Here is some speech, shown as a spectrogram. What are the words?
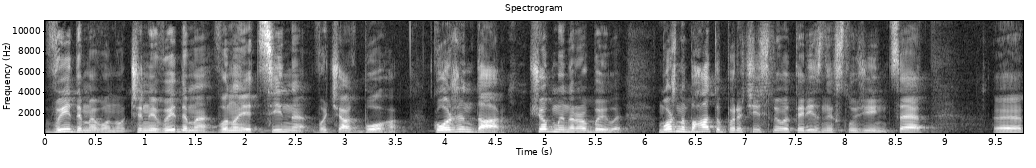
видиме воно чи невидиме, воно є цінне в очах Бога. Кожен дар, що б ми не робили, можна багато перечислювати різних служінь. Це е,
